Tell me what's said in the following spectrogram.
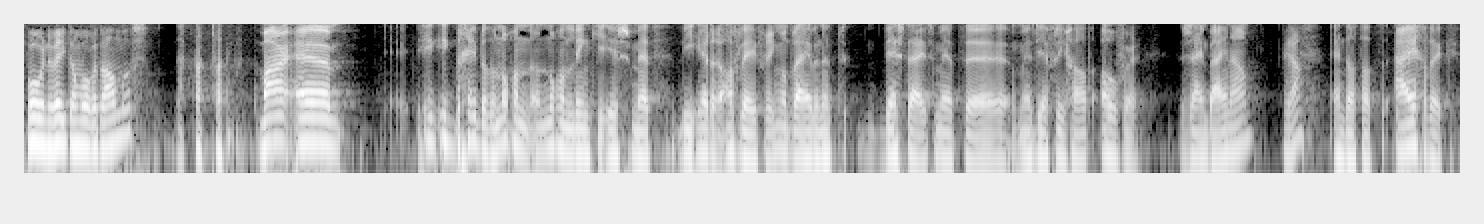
Volgende week dan wordt het anders. Maar ehm, ik, ik begreep dat er nog een, nog een linkje is met die eerdere aflevering. Want wij hebben het destijds met, eh, met Jeffrey gehad over zijn bijnaam. Ja. En dat dat eigenlijk,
